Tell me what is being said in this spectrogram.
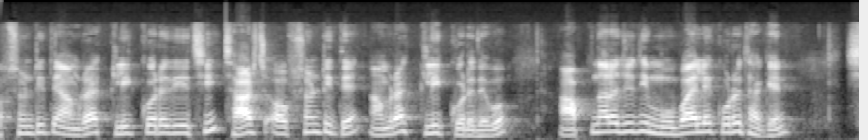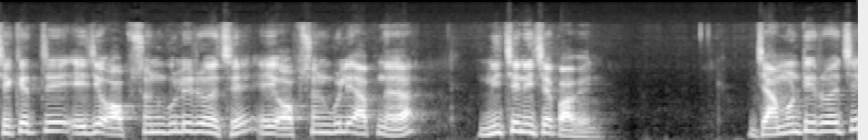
অপশনটিতে আমরা ক্লিক করে দিয়েছি। সার্চ অপশনটিতে আমরা ক্লিক করে দেব। আপনারা যদি মোবাইলে করে থাকেন, সেক্ষেত্রে এই যে অপশনগুলি রয়েছে, এই অপশনগুলি আপনারা নিচে নিচে পাবেন। যেমনটি রয়েছে,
